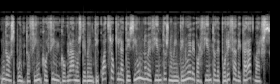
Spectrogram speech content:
2.55 gramos de 24 quilates y un 999% de pureza de bars.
